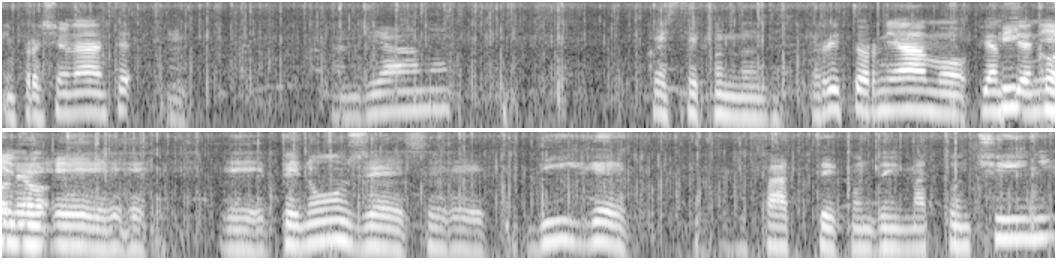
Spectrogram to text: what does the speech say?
impressionante. andiamo. Queste con Ritorniamo pian pianino. e, e penose se- dighe fatte con dei mattoncini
